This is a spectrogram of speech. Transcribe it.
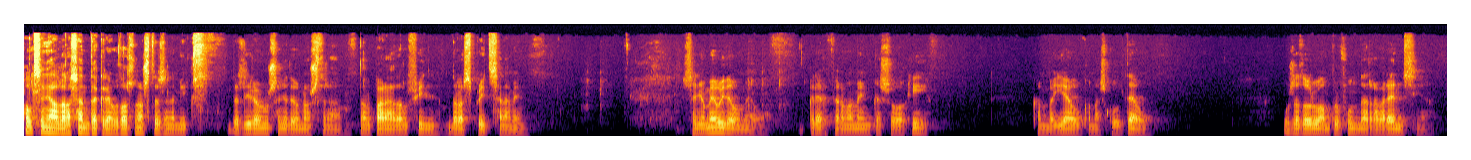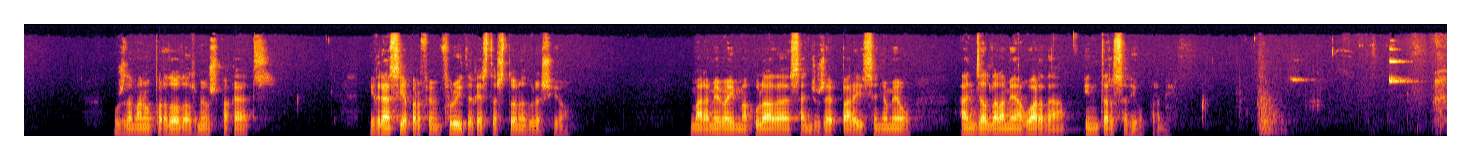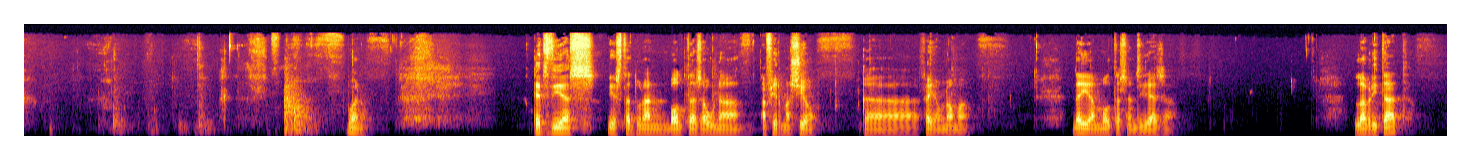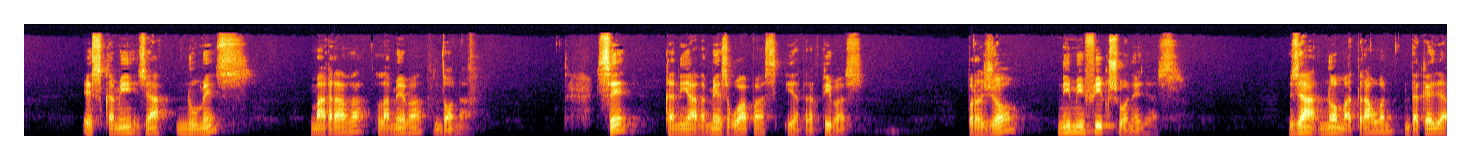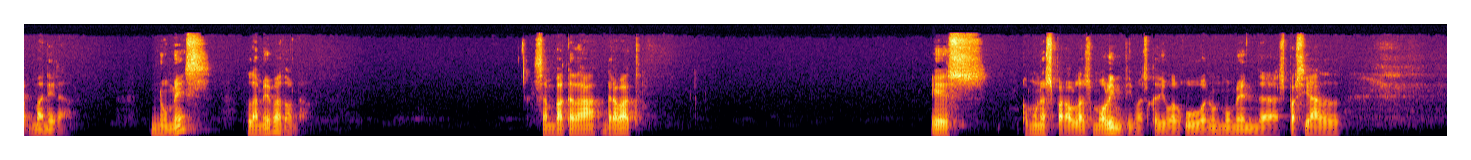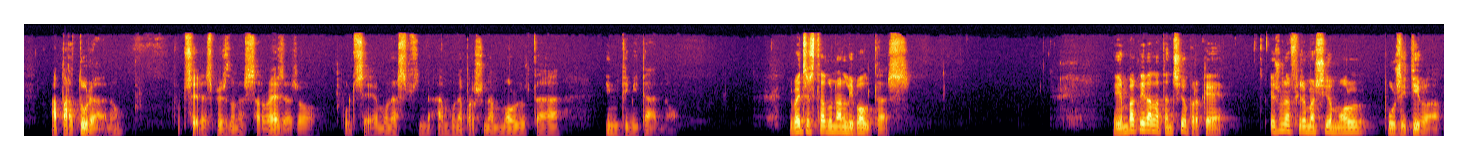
Pel senyal de la Santa Creu dels nostres enemics, deslliureu-nos, Senyor Déu nostre, del Pare, del Fill, de l'Esperit sanament. Senyor meu i Déu meu, crec fermament que sou aquí, que em veieu, que m'escolteu. Us adoro amb profunda reverència. Us demano perdó dels meus pecats i gràcia per fer fruit aquesta estona d'oració. Mare meva Immaculada, Sant Josep, Pare i Senyor meu, Àngel de la meva guarda, intercediu per mi. Bueno, aquests dies he estat donant voltes a una afirmació que feia un home. Deia amb molta senzillesa. La veritat és que a mi ja només m'agrada la meva dona. Sé que n'hi ha de més guapes i atractives, però jo ni m'hi fixo en elles. Ja no m'atrauen d'aquella manera. Només la meva dona. Se'm va quedar gravat. És com unes paraules molt íntimes que diu algú en un moment d'especial apertura, no? Potser després d'unes cerveses o potser amb una, amb una persona amb molta intimitat. No? I vaig estar donant-li voltes. I em va cridar l'atenció perquè és una afirmació molt positiva,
